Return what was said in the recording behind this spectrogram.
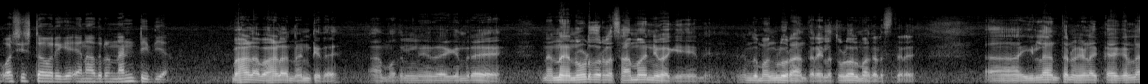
ವಶಿಷ್ಠ ಅವರಿಗೆ ಏನಾದರೂ ನಂಟಿದೆಯಾ? ಬಹಳ ಬಹಳ ನಂಟಿದೆ. ಆ, ಮೊದಲನೇದಾಗಿ ಅಂದರೆ ನನ್ನ ನೋಡಿದವರೆಲ್ಲ ಸಾಮಾನ್ಯವಾಗಿ ಒಂದು ಮಂಗಳೂರ ಅಂತಾರೆ, ಇಲ್ಲ ತುಳುವಲ್ಲಿ ಮಾತಾಡಿಸ್ತಾರೆ. ಇಲ್ಲ ಅಂತಲೂ ಹೇಳೋಕ್ಕಾಗಲ್ಲ,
